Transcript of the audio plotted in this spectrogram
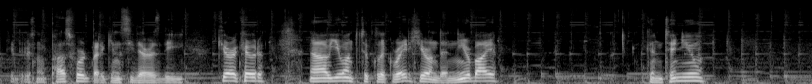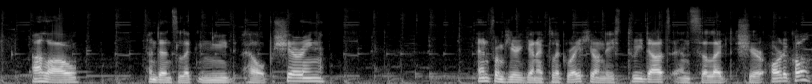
Okay, there's no password, but you can see there is the QR code. Now you want to click right here on the nearby, continue, allow, and then select need help sharing. And from here, you're gonna click right here on these three dots and select share article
